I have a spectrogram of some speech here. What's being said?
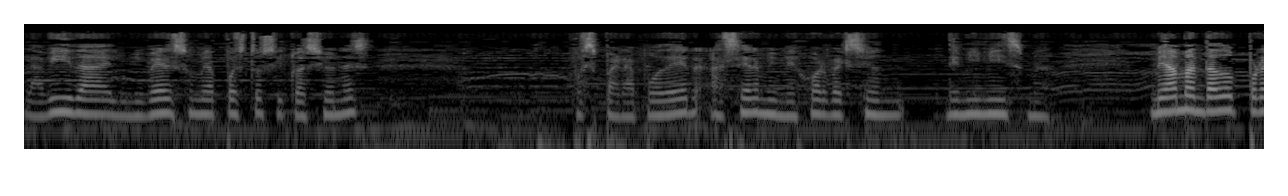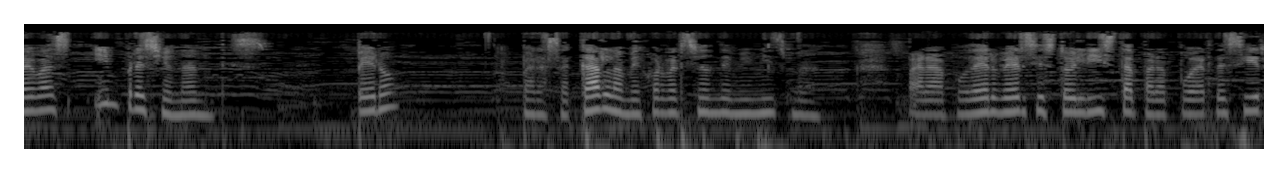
la vida, el universo me ha puesto situaciones pues para poder hacer mi mejor versión de mí misma. Me ha mandado pruebas impresionantes, pero para sacar la mejor versión de mí misma, para poder ver si estoy lista, para poder decir,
